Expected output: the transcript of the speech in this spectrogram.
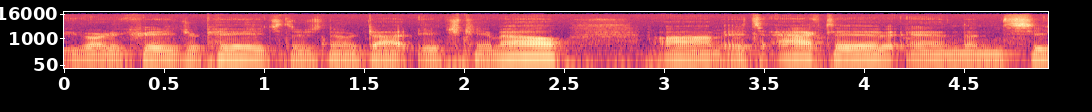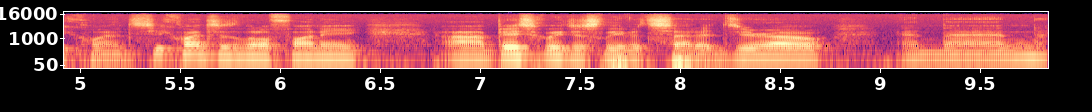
you've already created your page. There's no dot .html. Um, it's active, and then sequence. Sequence is a little funny. Uh, basically, just leave it set at zero, and then,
